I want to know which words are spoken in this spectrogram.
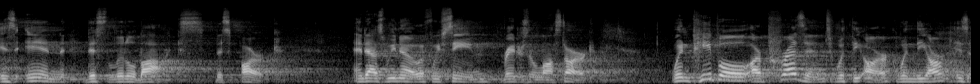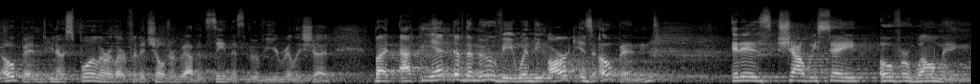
is in this little box, this ark. And as we know, if we've seen Raiders of the Lost Ark, when people are present with the ark, when the ark is opened, you know, spoiler alert for the children who haven't seen this movie, you really should. But at the end of the movie, when the ark is opened, it is, shall we say, overwhelming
